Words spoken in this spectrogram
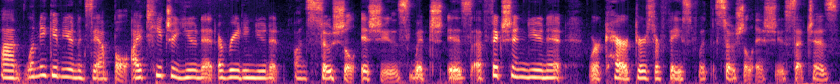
Um, let me give you an example. I teach a unit, a reading unit on social issues, which is a fiction unit where characters are faced with social issues such as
